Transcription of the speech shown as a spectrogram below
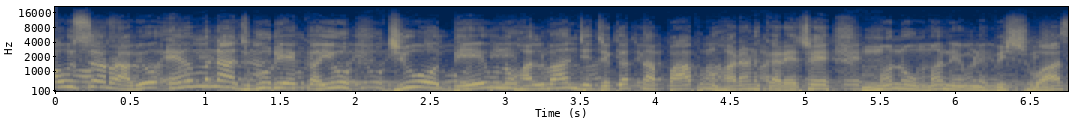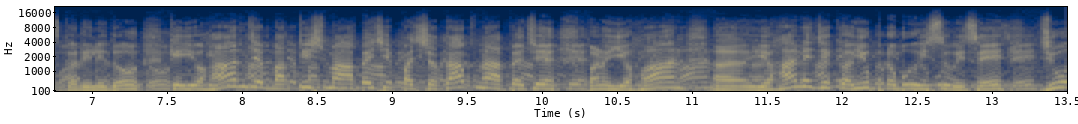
અવસર આવ્યો, એમના જ ગુરુએ કહ્યું, જુઓ દેવનું હલવાન જે જગતના પાપનું હરણ કરે છે, મનોમન એમણે વિશ્વાસ કરી લીધો કે યોહાન જે બાપ્તિસ્મા આપે છે પશ્ચાતાપના આપે છે, પણ યોહાન યોહાને જે કહ્યું પ્રભુ ઈસુ વિશે, જુઓ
